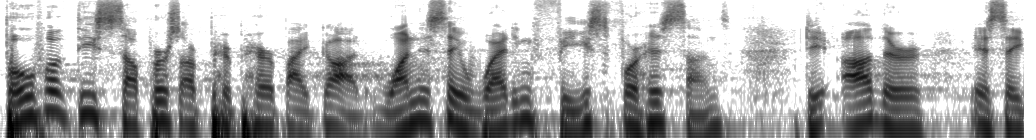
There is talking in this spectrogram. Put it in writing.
Both of these suppers are prepared by God. One is a wedding feast for his sons, the other is a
